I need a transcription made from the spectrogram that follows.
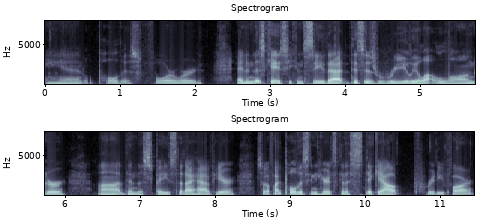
and we'll pull this forward. And in this case, you can see that this is really a lot longer uh, than the space that I have here. So if I pull this in here, it's going to stick out pretty far.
